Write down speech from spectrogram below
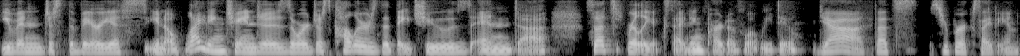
even just the various, you know, lighting changes or just colors that they choose. And uh, so that's really exciting part of what we do. Yeah, that's super exciting.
